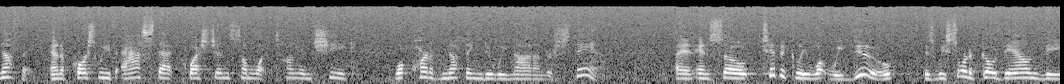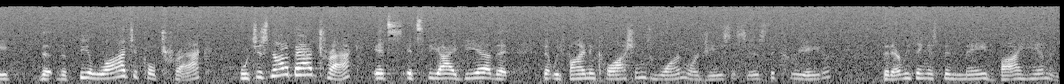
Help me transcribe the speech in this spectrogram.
nothing. And of course, we've asked that question somewhat tongue-in-cheek, what part of nothing do we not understand? And, and so typically what we do is we sort of go down the, the, the theological track, which is not a bad track. It's, it's the idea that, that we find in Colossians 1 where Jesus is the creator, that everything has been made by him and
